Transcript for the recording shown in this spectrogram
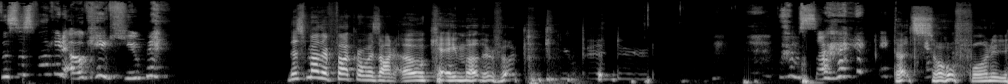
this is fucking okay Cupid. this motherfucker was on OK motherfucking Cupid, dude. I'm sorry. That's so funny.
